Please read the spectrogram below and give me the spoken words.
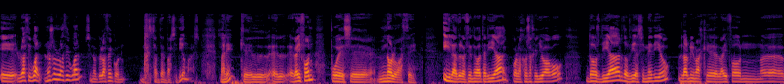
eh, lo hace igual. No solo lo hace igual, sino que lo hace con bastantes más idiomas, ¿vale? Que el, iPhone pues eh, no lo hace. Y la duración de batería, con las cosas que yo hago, dos días, dos días y medio, las mismas que el iPhone eh,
